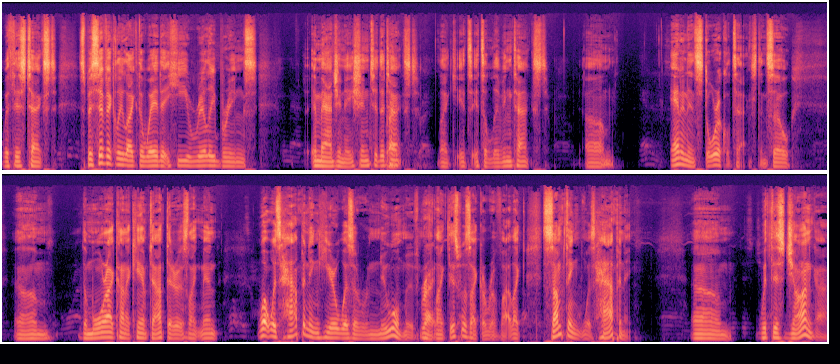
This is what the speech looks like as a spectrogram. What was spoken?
with this text, specifically like the way that he really brings imagination to the Right. text. Like it's it's a living text, um, and an historical text. And so, um, the more I kind of camped out there, it was like, man, what was happening here was a renewal movement. Right. Like this was like a revival. Like something was happening um, with this John guy.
